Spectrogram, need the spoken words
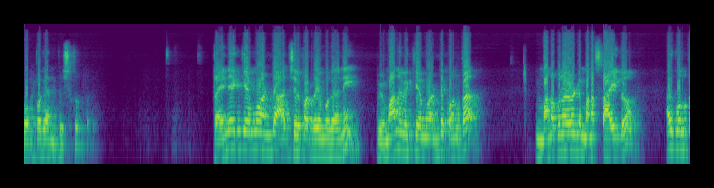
గొప్పగా అనిపిస్తుంటుంది. ట్రైన్ ఎక్కేమో అంటే ఆశ్చర్యపడరేమో కానీ విమానం ఎక్కేమో అంటే కొంత మనకున్నటువంటి మన స్థాయిలో అది కొంత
